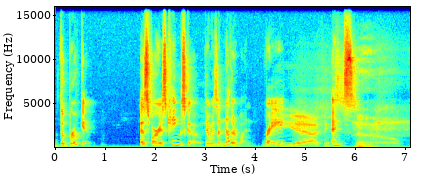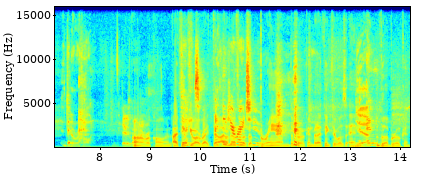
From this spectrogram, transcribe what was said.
the broken, as far as kings go. There was another one, right? Yeah, I think And- so. I don't recall. There's I don't recall. I think you are right though. I, think don't know you're if it was too. a bran the broken, but I think there was an Yeah. And- the broken.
